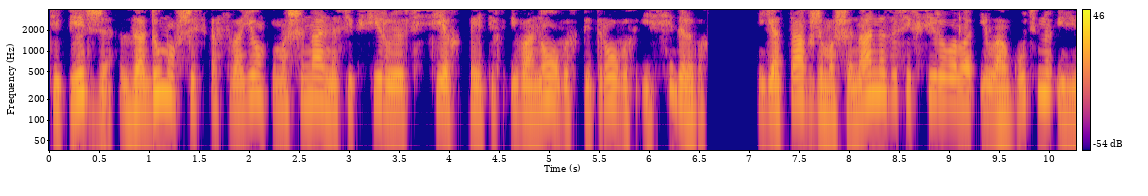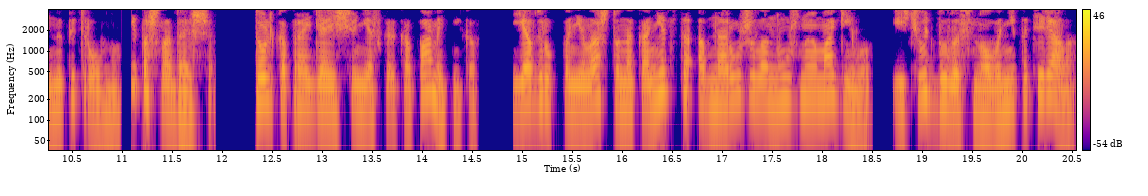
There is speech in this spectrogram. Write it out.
Теперь же, задумавшись о своем и машинально фиксируя всех этих Ивановых, Петровых и Сидоровых, я также машинально зафиксировала и Лагутину Ирину Петровну и пошла дальше. Только пройдя еще несколько памятников, я вдруг поняла, что наконец-то обнаружила нужную могилу и чуть было снова не потеряла.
